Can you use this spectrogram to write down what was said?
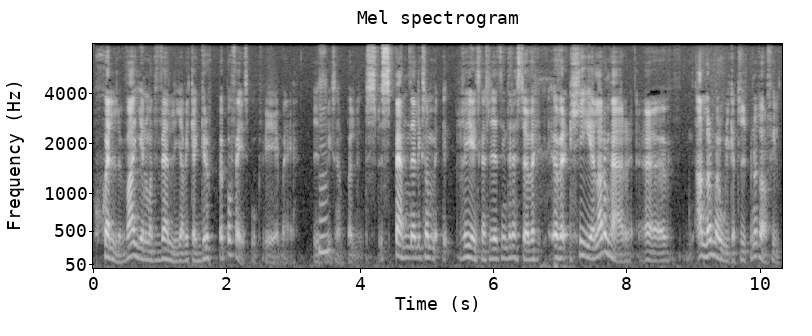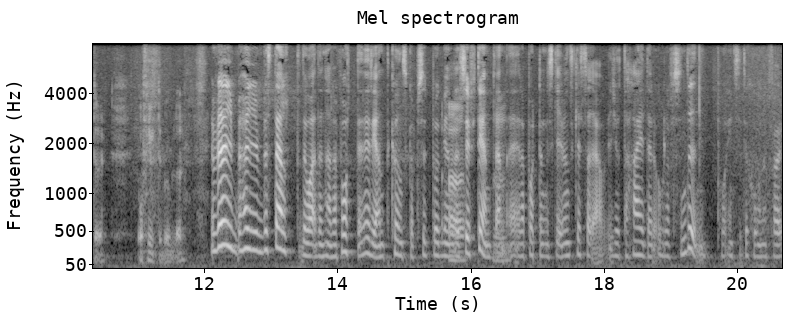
själva genom att välja vilka grupper på Facebook vi är med i mm. till exempel. Spänner liksom regeringskansliets intresse över, över hela de här eh, alla de här olika typerna av filter och filterbubblor. Vi har ju beställt då den här rapporten i rent kunskapsutbyggande ja. syfte egentligen. Mm. Eh, rapporten är skriven ska jag säga, av Jutta Heider och Olof Sundin på institutionen för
